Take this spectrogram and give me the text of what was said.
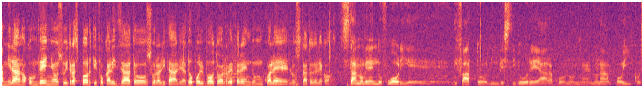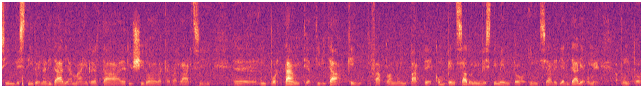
A Milano convegno sui trasporti focalizzato sull'Alitalia. Dopo il voto al referendum qual è lo stato delle cose? Stanno venendo fuori che di fatto l'investitore arabo non, non, ha poi così investito in Alitalia ma in realtà è riuscito ad accaparrarsi eh, importanti attività che di fatto hanno in parte compensato l'investimento iniziale di Alitalia come appunto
